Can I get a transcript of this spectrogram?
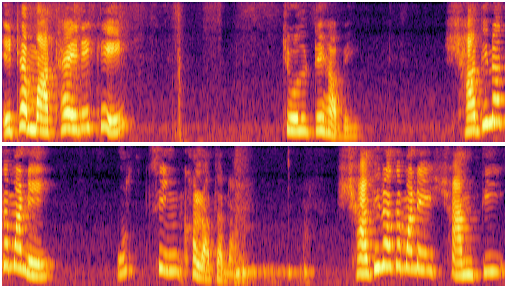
এটা মাথায় রেখে চলতে হবে। স্বাধীনতা মানে উচ্ছৃঙ্খলতা না। স্বাধীনতা মানে শান্তি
